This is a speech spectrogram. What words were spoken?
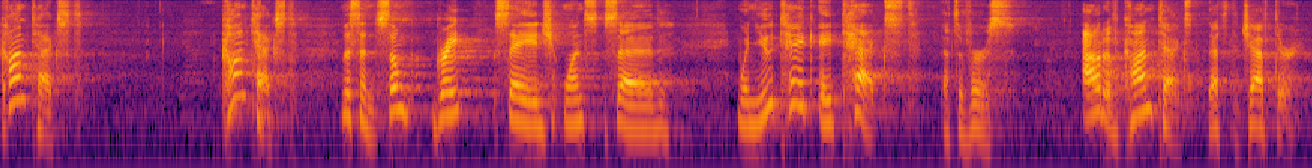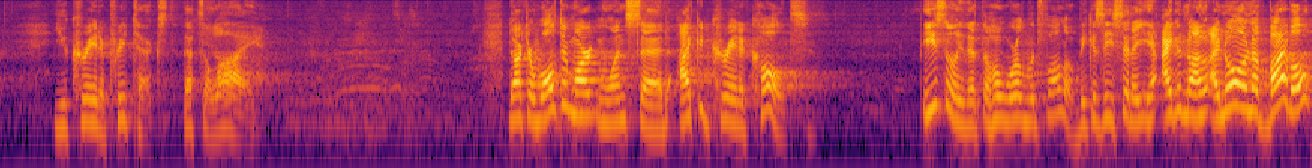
context. Context. Listen, some great sage once said, when you take a text, that's a verse, out of context, that's the chapter. You create a pretext, that's a lie. Dr. Walter Martin once said, I could create a cult easily that the whole world would follow because he said, I know, I know enough Bible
